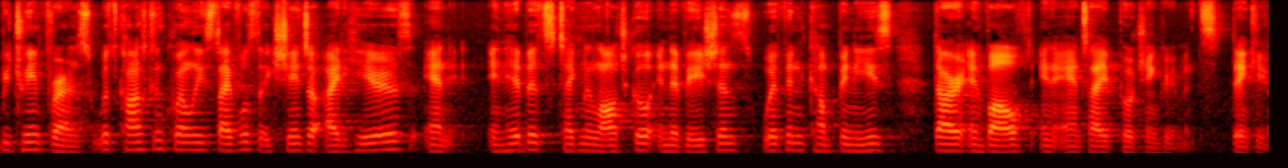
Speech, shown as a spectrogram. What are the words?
between firms, which consequently stifles the exchange of ideas and inhibits technological innovations within companies that are involved in anti-poaching agreements. Thank you.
